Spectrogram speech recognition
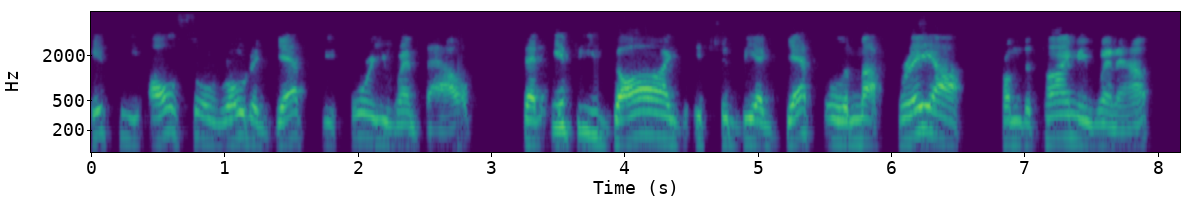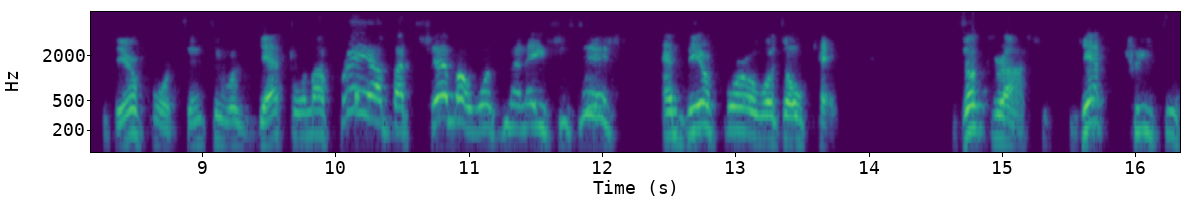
Hitti also wrote a get before he went out, that if he dies, it should be a get lemafreya from the time he went out. Therefore, since it was get lemafreya, but Sheba wasn't an Ashish, and therefore it was okay. Zok Rashi, get creases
